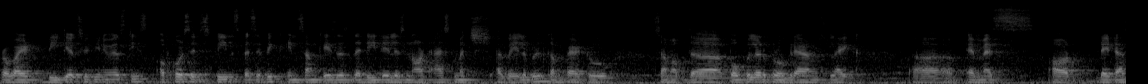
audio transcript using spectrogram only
provide details with universities. Of course it's field specific. In some cases the detail is not as much available compared to some of the popular programs like uh, ms or data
